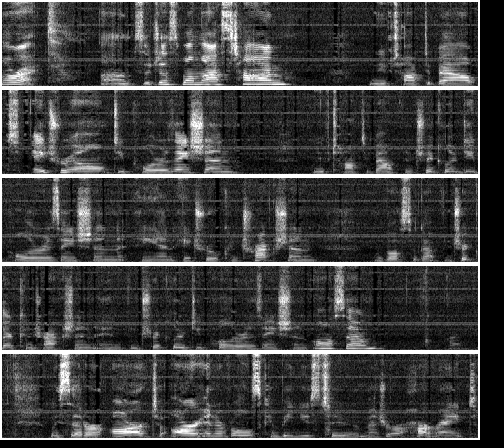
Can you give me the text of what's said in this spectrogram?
All right, um, so just one last time, we've talked about atrial depolarization, we've talked about ventricular depolarization and atrial contraction, We've also got ventricular contraction and ventricular depolarization also. We said our R to R intervals can be used to measure our heart rate,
